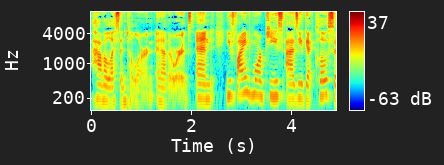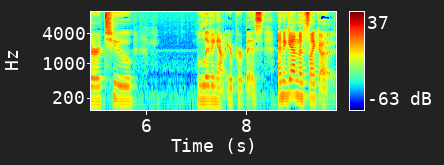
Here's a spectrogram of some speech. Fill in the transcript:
have a lesson to learn, in other words. And you find more peace as you get closer to living out your purpose. And again, that's like a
